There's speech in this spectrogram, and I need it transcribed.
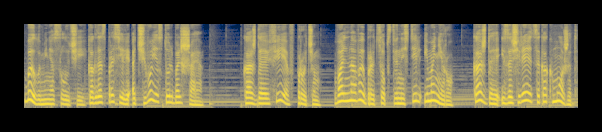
Был у меня случай, когда спросили, от чего я столь большая. Каждая фея, впрочем, вольна выбрать собственный стиль и манеру. Каждая изощряется как может,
